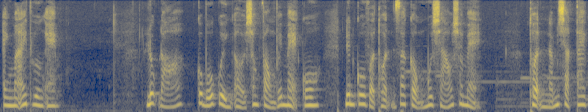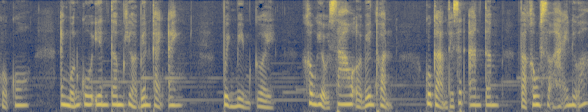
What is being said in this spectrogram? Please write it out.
anh mãi thương em. Lúc đó, cô bố Quỳnh ở trong phòng với mẹ cô nên cô và Thuận ra cổng mua cháo cho mẹ. Thuận nắm chặt tay của cô, anh muốn cô yên tâm khi ở bên cạnh anh. Quỳnh mỉm cười, không hiểu sao ở bên Thuận, cô cảm thấy rất an tâm và không sợ hãi nữa.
